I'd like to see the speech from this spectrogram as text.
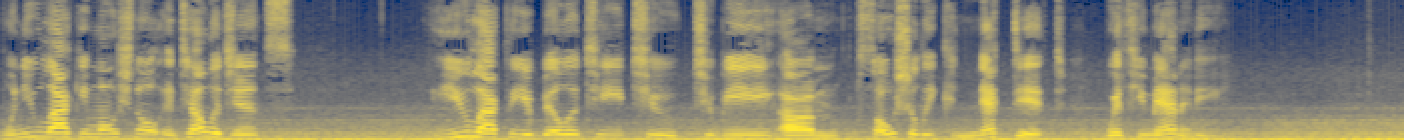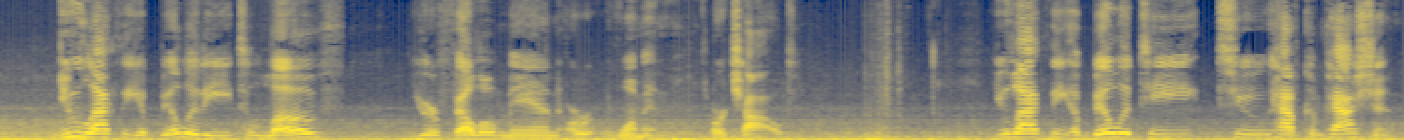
when you lack emotional intelligence, you lack the ability to to be um, socially connected with humanity. You lack the ability to love your fellow man or woman or child. You lack the ability to have compassion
